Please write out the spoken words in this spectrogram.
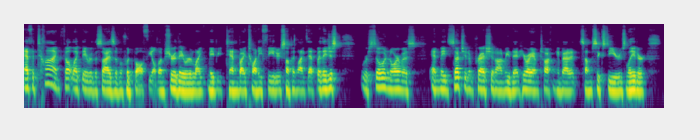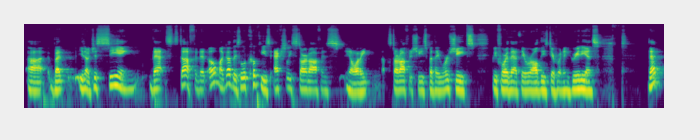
at the time felt like they were the size of a football field. I'm sure they were like maybe 10 by 20 feet or something like that, but they just were so enormous and made such an impression on me that here I am talking about it some 60 years later. Uh, but, you know, just seeing that stuff and that, oh my God, these little cookies actually start off as, you know, they start off as sheets, but they were sheets. Before that, they were all these different ingredients. That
